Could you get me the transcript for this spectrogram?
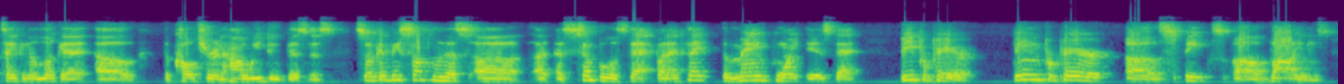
taking a look at the culture and how we do business. So it can be something that's as simple as that. But I think the main point is that be prepared. Being prepared uh, speaks uh, volumes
